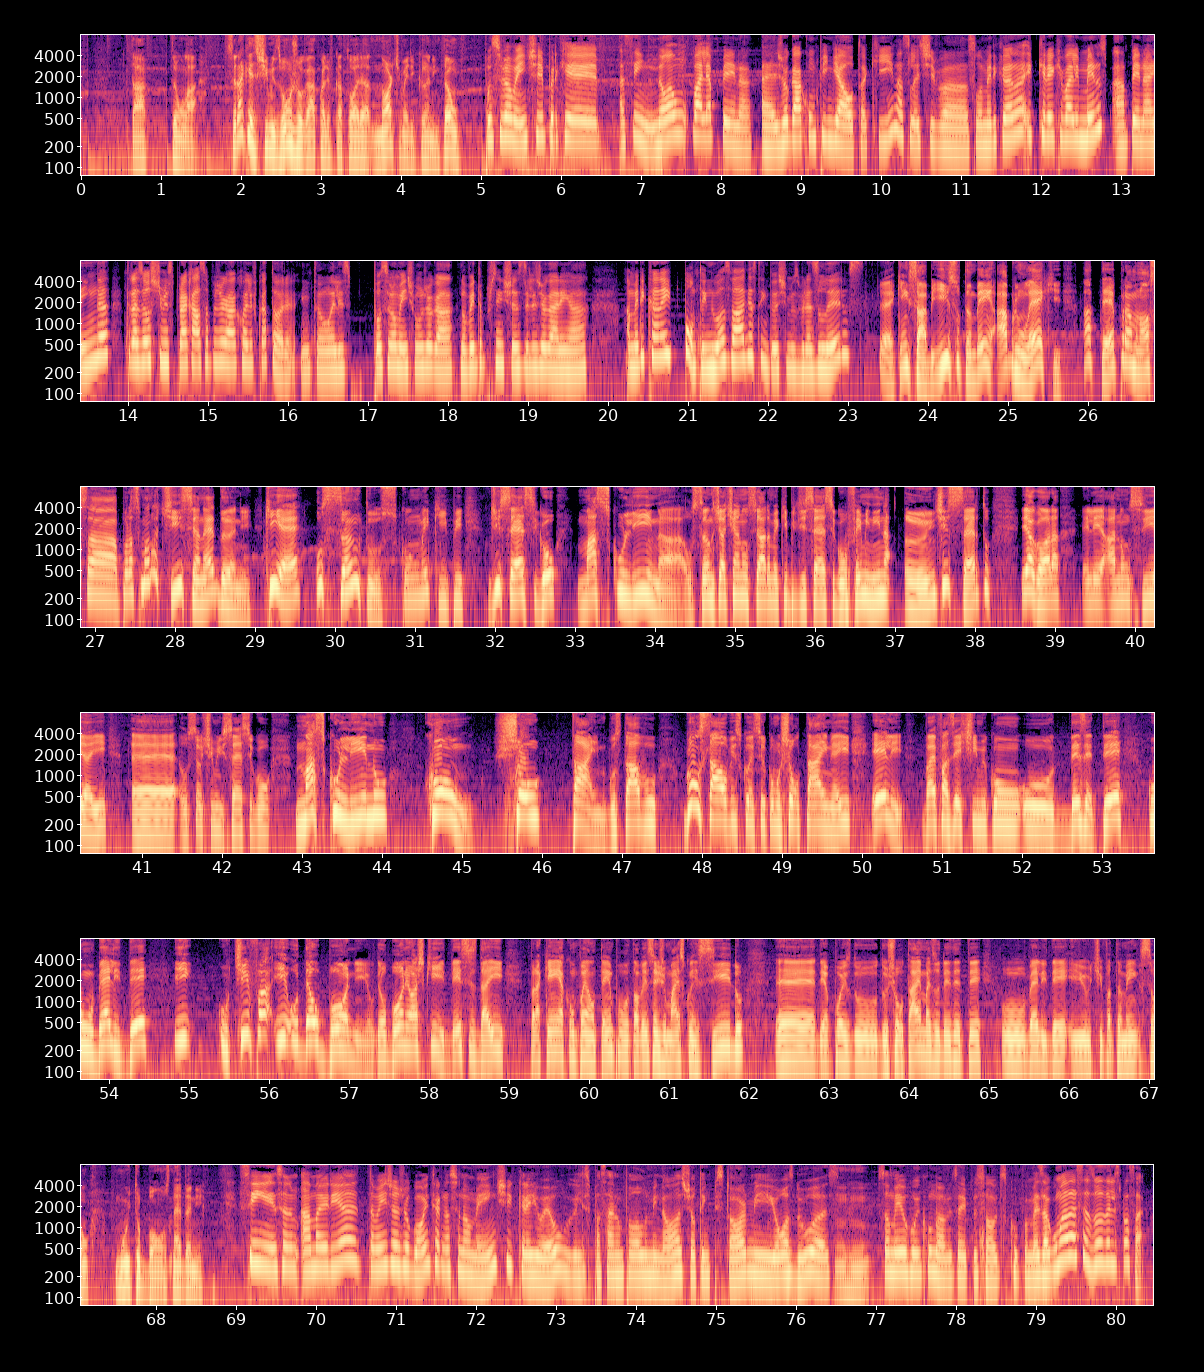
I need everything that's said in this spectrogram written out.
tá? Estão lá. Será que esses times vão jogar a qualificatória norte-americana, então? Possivelmente, porque, assim, não vale a pena é, jogar com ping alto aqui na seletiva sul-americana e creio que vale menos a pena ainda trazer os times pra cá só pra jogar a qualificatória. Então, eles possivelmente vão jogar 90% de chance deles jogarem a americana. E, bom, tem duas vagas, tem dois times brasileiros. É, quem sabe? Isso também abre um leque até pra nossa próxima notícia, né, Dani? Que é o Santos com uma equipe de CSGO masculina. O Santos já tinha anunciado uma equipe de CSGO feminina antes, certo? E agora ele anuncia aí é, o seu time de CSGO masculino com Showtime. Gustavo Gonçalves, conhecido como Showtime aí, ele vai fazer time com o DZT, com o BLD e o Tifa e o Delboni. O Delboni, eu acho que desses daí, pra quem acompanha há um tempo, talvez seja o mais conhecido é, depois do, do Showtime, mas o DZT, o BLD e o Tifa também são muito bons, né, Dani? Sim, a maioria também já jogou internacionalmente, creio eu. Eles passaram pela Luminosity ou Temp Storm, ou as duas. Uhum. Sou meio ruim com nomes aí, pessoal, desculpa. Mas alguma dessas duas eles passaram.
